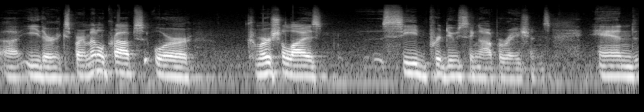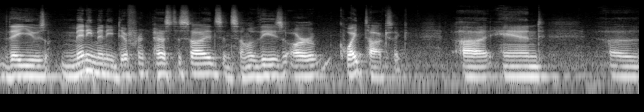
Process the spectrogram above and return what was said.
uh, either experimental crops or commercialized seed producing operations. And they use many, many different pesticides, and some of these are quite toxic. Uh, and uh,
